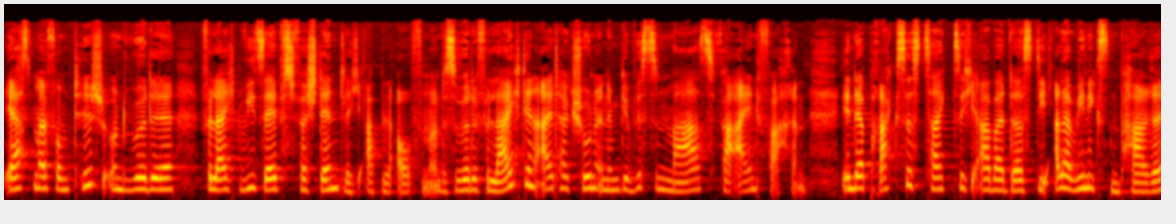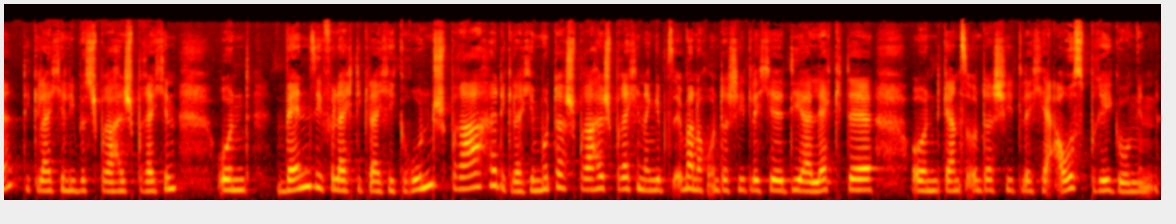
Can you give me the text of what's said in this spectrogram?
erstmal vom Tisch und würde vielleicht wie selbstverständlich ablaufen. Und es würde vielleicht den Alltag schon in einem gewissen Maß vereinfachen. In der Praxis zeigt sich aber, dass die allerwenigsten Paare die gleiche Liebessprache sprechen. Und wenn sie vielleicht die gleiche Grundsprache, die gleiche Muttersprache sprechen, dann gibt es immer noch unterschiedliche Dialekte und ganz unterschiedliche unterschiedliche Ausprägungen,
